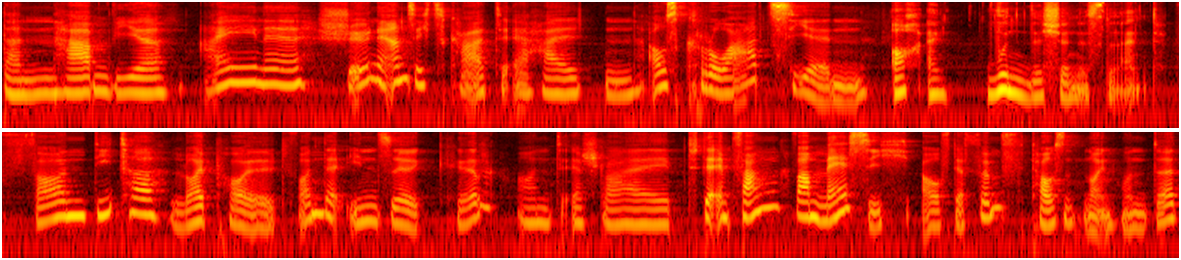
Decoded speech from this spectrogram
Dann haben wir eine schöne Ansichtskarte erhalten aus Kroatien. Auch ein wunderschönes Land. Von Dieter Leupold von der Insel Kirk. Und er schreibt, der Empfang war mäßig auf der 5900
